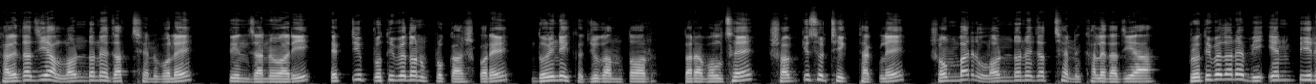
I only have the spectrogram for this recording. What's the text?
খালেদা জিয়া লন্ডনে যাচ্ছেন বলে তিন জানুয়ারি একটি প্রতিবেদন প্রকাশ করে দৈনিক যুগান্তর। তারা বলছে, সবকিছু ঠিক থাকলে সোমবার লন্ডনে যাচ্ছেন খালেদা জিয়া। প্রতিবেদনে বিএনপির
